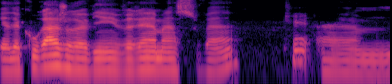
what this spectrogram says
le courage revient vraiment souvent. Euh,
